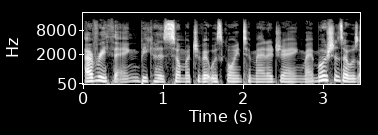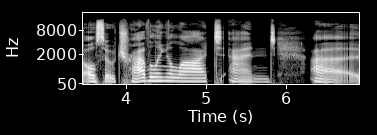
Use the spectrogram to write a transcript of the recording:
everything because so much of it was going to managing my emotions. I was also traveling a lot and uh,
